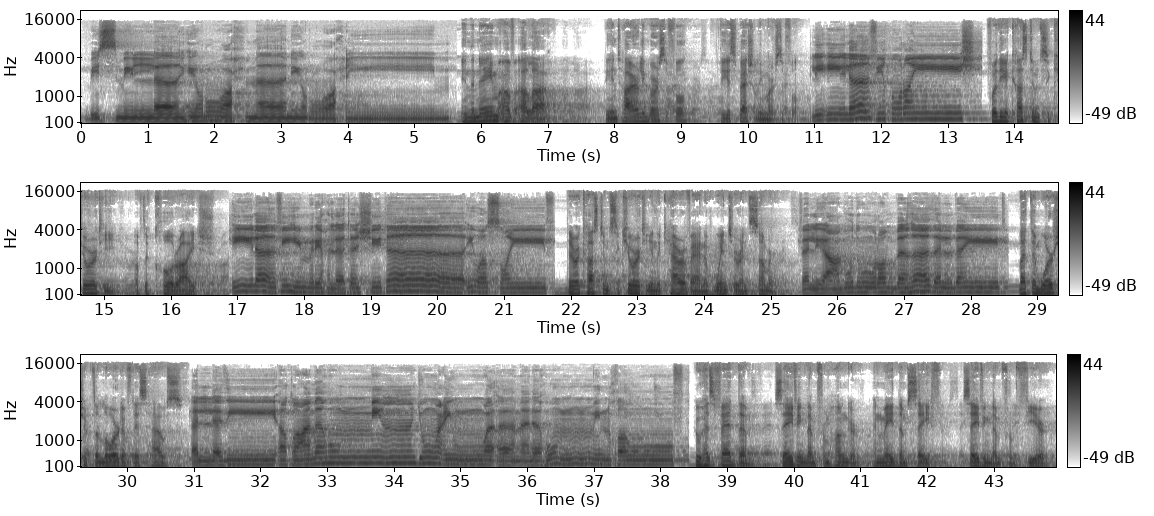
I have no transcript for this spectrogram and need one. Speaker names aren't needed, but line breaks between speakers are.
بسم الله الرحمن الرحيم
In the name of Allah, the entirely merciful, the especially merciful.
لإيلاف قريش
For the accustomed security of the Quraysh,
إيلافهم رحلة الشتاء والصيف
their accustomed security in the caravan of winter and summer.
فليعبدوا رب هذا البيت
Let them worship the Lord of this house,
الذي أطعمهم من جوع وآمنهم من خوف
who has fed them, saving them from hunger, and made them safe, saving them from fear.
